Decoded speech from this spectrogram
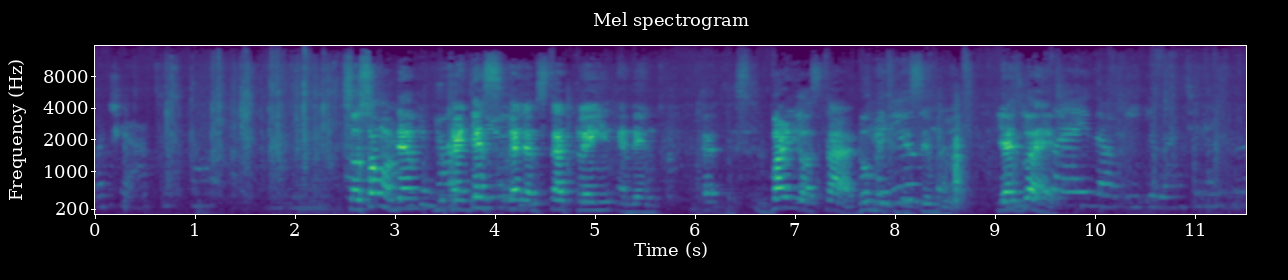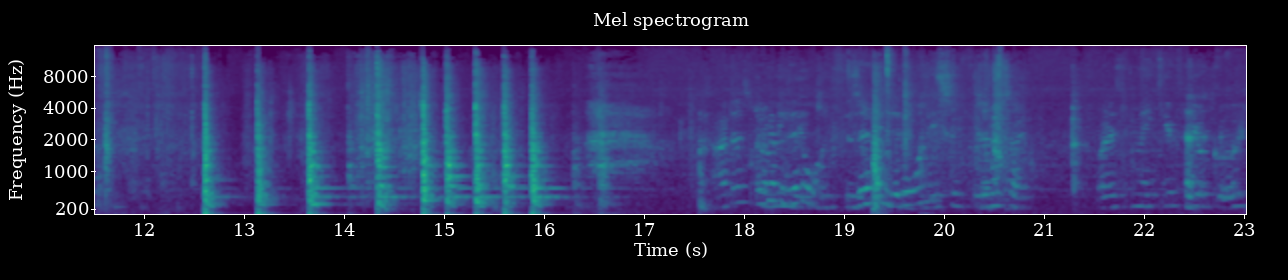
What's your actor spot? So, some of them, you can just let them start playing and then uh, vary your style. Don't make it the same way. Yes, go ahead. Play the beat you learned today for us. How does I got a little one. Is there any little ones? Makes you feel Jennifer. good? Why does it make you feel good?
